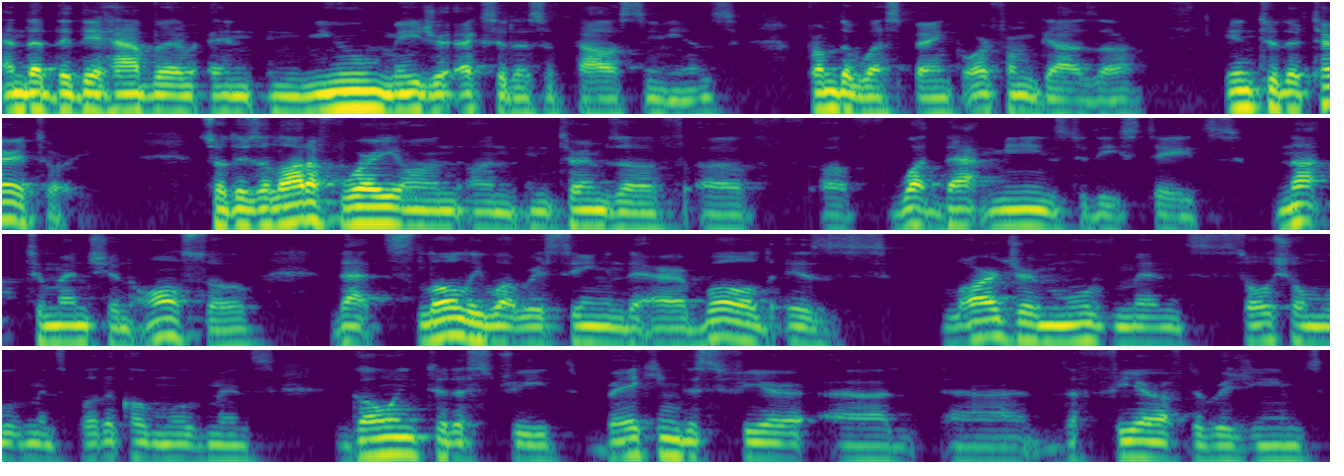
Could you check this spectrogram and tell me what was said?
and that, they have a, a, a new major exodus of Palestinians from the West Bank or from Gaza into their territory. So there's a lot of worry on on in terms of of of what that means to these states. Not to mention also that slowly what we're seeing in the Arab world is larger movements, social movements, political movements, going to the street, breaking this fear, uh, uh, the fear of the regimes,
